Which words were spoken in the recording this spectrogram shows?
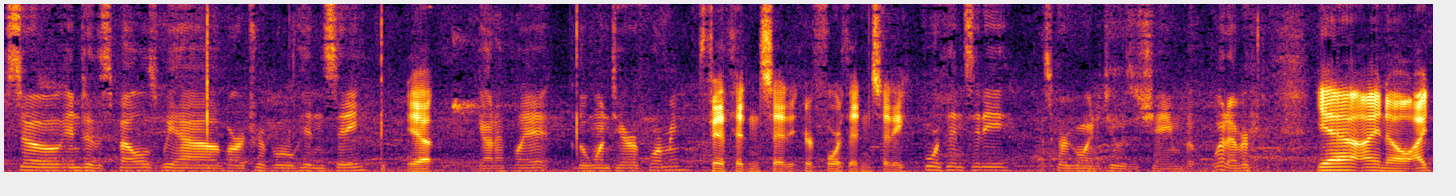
So into the spells, we have our triple Hidden City. Yep. Gotta play it. The one Terraforming. Fifth hidden city or fourth hidden city. Fourth Hidden City. This card going to two is a shame, but whatever. Yeah, I know. I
